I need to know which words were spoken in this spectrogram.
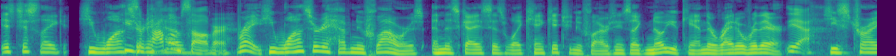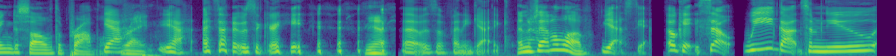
it's just like he wants He's a problem have, solver. Right. He wants her to have new flowers. And this guy says, Well, I can't get you new flowers. And he's like, No, you can. They're right over there. Yeah. He's trying to solve the problem. Yeah. Right. Yeah. I thought it was a great. Yeah. that was a funny gag. And it's out of love. Yes, yeah. Okay, so we got some new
